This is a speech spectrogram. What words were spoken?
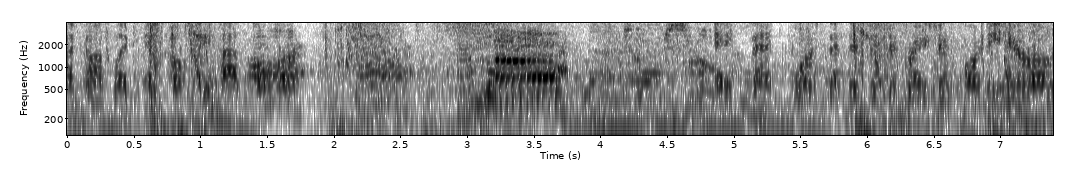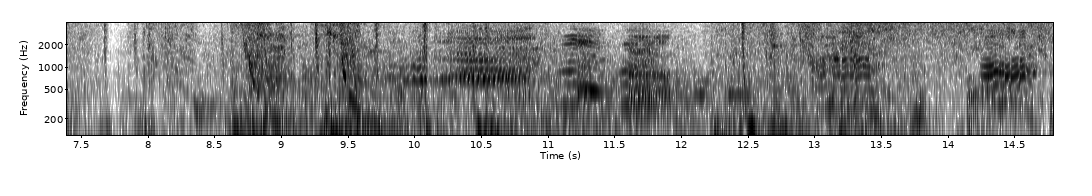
The conflict is only half over. A fate worse than disintegration for the heroes. Clear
